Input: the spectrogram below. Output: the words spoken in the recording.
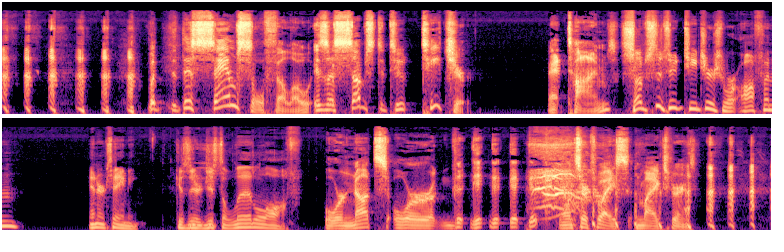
but this Samsel fellow is a substitute teacher at times. Substitute teachers were often entertaining because they're mm-hmm. just a little off. Or nuts, or g- g- g- g- g- once or twice in my experience.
